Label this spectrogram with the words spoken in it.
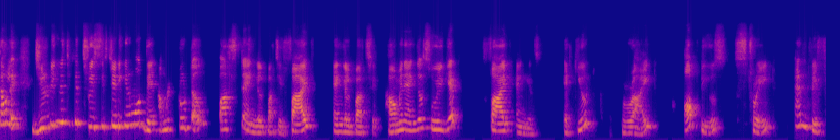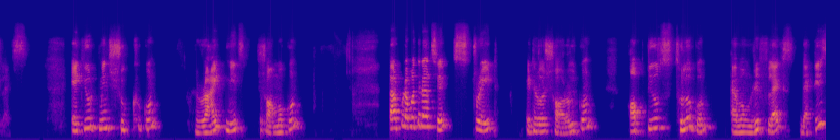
তাহলে জিরো ডিগ্রি থেকে থ্রি সিক্সটি ডিগ্রির মধ্যে আমরা টোটাল পাঁচটা অ্যাঙ্গেল পাচ্ছি ফাইভ অ্যাঙ্গেল পাচ্ছি how many angles will get five angles right, obtuse, straight, and reflex. Acute means সূক্ষ্ম কোণ, right means সমকোণ। তারপর আমাদের আছে straight, এটা হলো সরল কোণ, obtuse স্থূল কোণ এবং reflex that is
